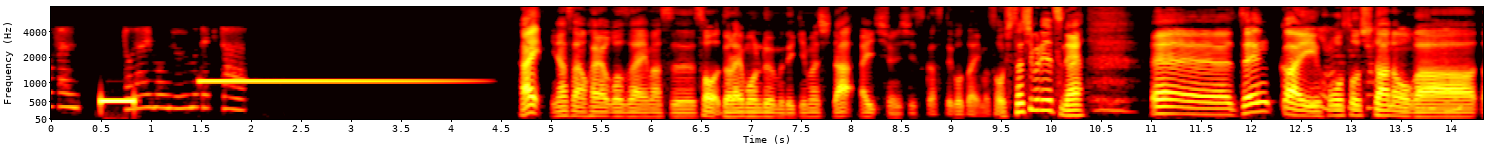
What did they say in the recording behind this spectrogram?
猫さん、ドラえもんルームできはい。皆さんおはようございます。そう、ドラえもんルームできました。はい、シュンシスカスでございます。お久しぶりですね。えー、前回放送したのが、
